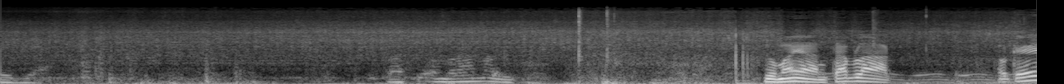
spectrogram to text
aja pasti om Rahman itu. Lumayan tablak oke. Okay.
